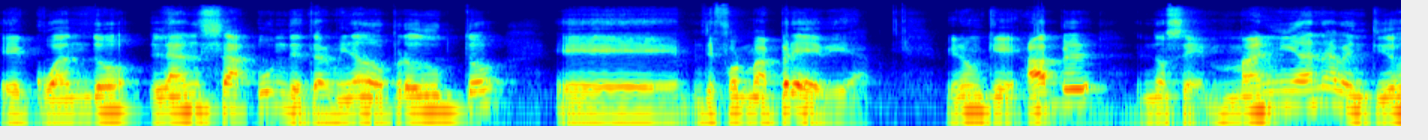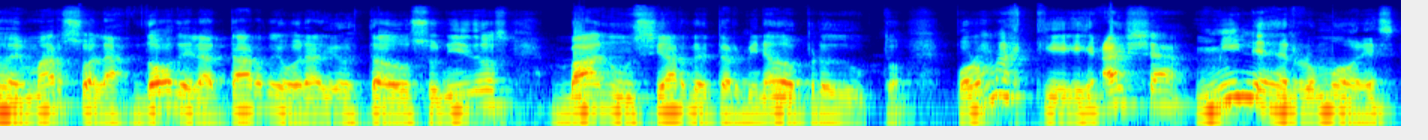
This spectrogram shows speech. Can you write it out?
eh, cuando lanza un determinado producto eh, de forma previa. Vieron que Apple no sé, mañana 22 de marzo a las 2 de la tarde, horario de Estados Unidos, va a anunciar determinado producto. Por más que haya miles de rumores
